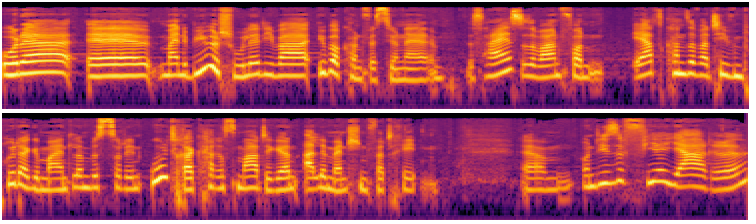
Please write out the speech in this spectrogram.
Oder äh, meine Bibelschule, die war überkonfessionell. Das heißt, es waren von erzkonservativen Brüdergemeindlern bis zu den Ultracharismatikern alle Menschen vertreten. Ähm, und diese vier Jahre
